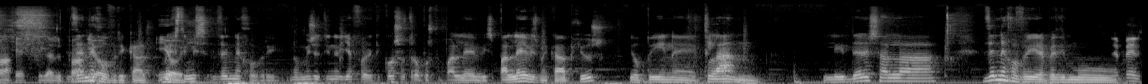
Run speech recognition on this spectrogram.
μάχες κτλ. δεν έχω βρει κάτι. ή Μέχρι όχι. στιγμής δεν έχω βρει. Νομίζω ότι είναι διαφορετικός ο τρόπος που παλεύεις. Παλεύεις με κάποιους οι οποίοι είναι clan leaders, αλλά δεν έχω βρει ρε παιδί μου. Δεν παίρνεις.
